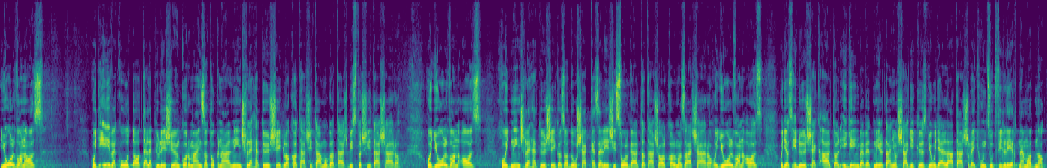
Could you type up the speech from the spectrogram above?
Jól van az, hogy évek óta a települési önkormányzatoknál nincs lehetőség lakhatási támogatás biztosítására? Hogy jól van az, hogy nincs lehetőség az adóságkezelési szolgáltatás alkalmazására, hogy jól van az, hogy az idősek által igénybe vett méltányossági közgyógyellátásra egy huncut fillért nem adnak,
